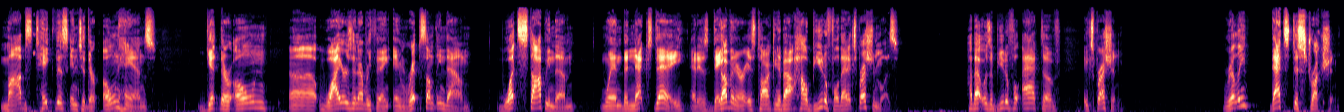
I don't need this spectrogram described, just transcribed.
mobs take this into their own hands, get their own uh, wires and everything and rip something down, what's stopping them when the next day at his day governor is talking about how beautiful that expression was? How that was a beautiful act of expression. Really? That's destruction.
